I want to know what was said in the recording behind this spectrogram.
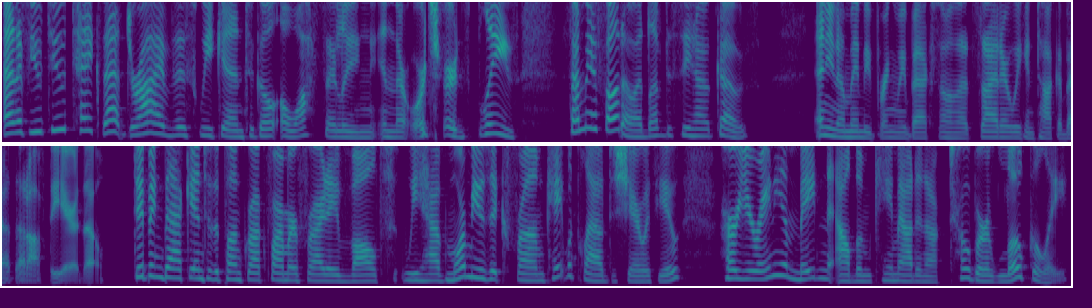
And if you do take that drive this weekend to go wassailing in their orchards, please send me a photo. I'd love to see how it goes. And, you know, maybe bring me back some of that cider. We can talk about that off the air, though. Dipping back into the Punk Rock Farmer Friday vault, we have more music from Kate MacLeod to share with you. Her Uranium Maiden album came out in October locally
